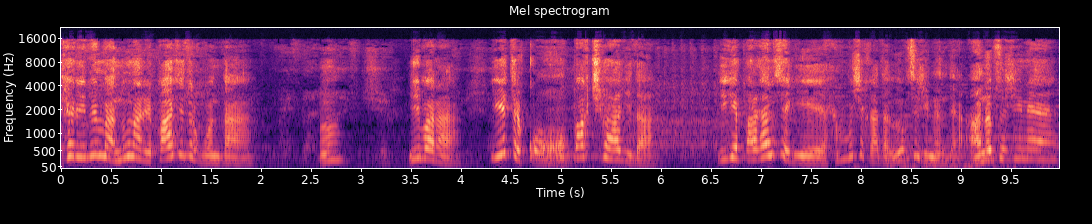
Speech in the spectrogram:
테레비만 눈알이 빠지도록 본다. 어? 이봐라. 이들 꼭 빡쳐하기다. 이게 빨간색이 한 번씩 가다 없어지는데 안 없어지네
